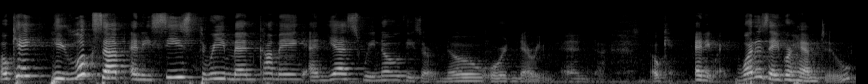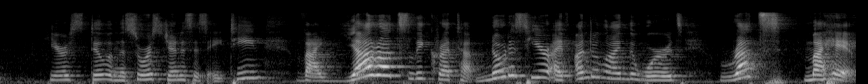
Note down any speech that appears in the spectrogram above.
Okay, he looks up and he sees three men coming, and yes, we know these are no ordinary men. Okay, anyway, what does Abraham do? Here, still in the source, Genesis 18. Vayarotz likratam. Notice here I've underlined the words Ratz maher.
